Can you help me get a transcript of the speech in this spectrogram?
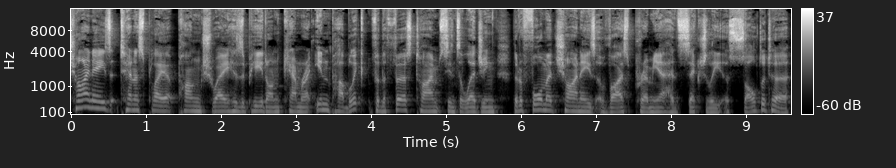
Chinese tennis player Peng Shuai has appeared on camera in public for the first time since alleging that a former Chinese vice premier had sexually assaulted her.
